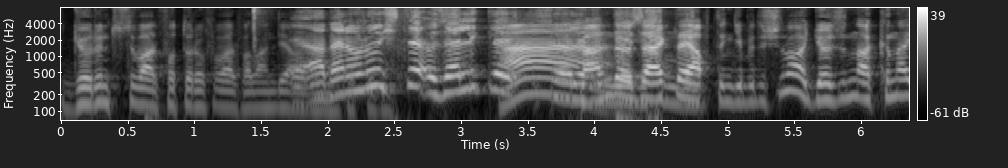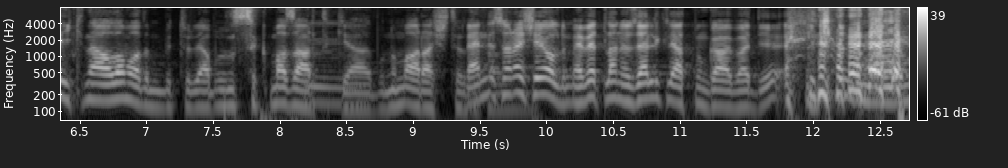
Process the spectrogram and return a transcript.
Görüntüsü var, fotoğrafı var falan diye. Ya ağzımdan ben onu işte özellikle Ha, söyledim. Ben de özellikle düşündüm. yaptın gibi düşündüm ama gözünün akına ikna olamadım bir türlü. Ya bunu sıkmaz artık Hmm. ya. Bunu mu araştırdın? Ben de sonra şey oldum. Evet lan özellikle attım galiba diye. Kendim yolumu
